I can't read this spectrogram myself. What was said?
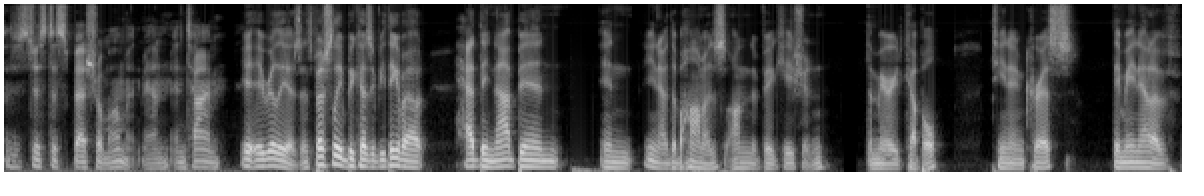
It's just a special moment, man, in time. It, it really is, especially because if you think about had they not been in you know the Bahamas on the vacation, the married couple, Tina and Chris, they may not have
